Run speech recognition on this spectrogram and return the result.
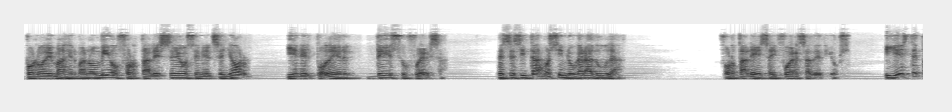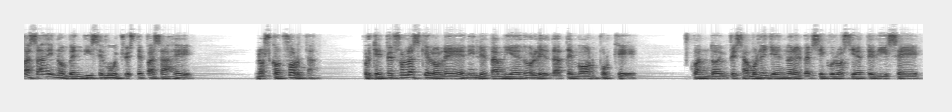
por lo demás, hermano mío, fortaleceos en el Señor y en el poder de su fuerza. Necesitamos, sin lugar a duda, fortaleza y fuerza de Dios. Y este pasaje nos bendice mucho, este pasaje nos conforta, porque hay personas que lo leen y les da miedo, les da temor, porque cuando empezamos leyendo en el versículo 7 dice,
